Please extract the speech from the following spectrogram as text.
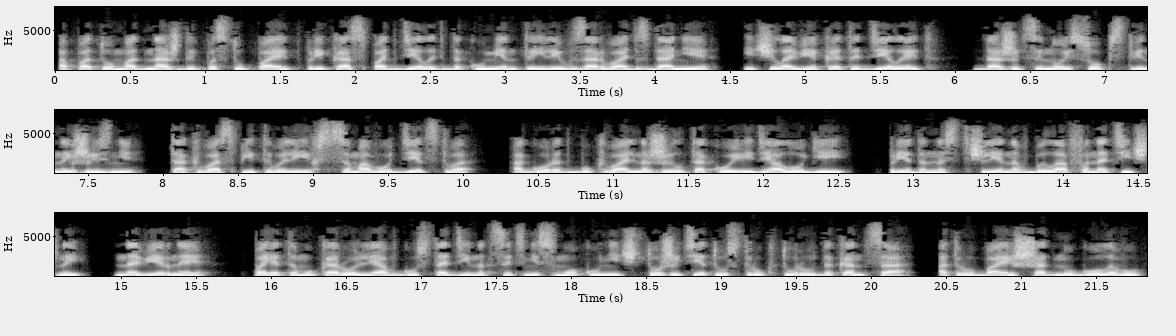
а потом однажды поступает приказ подделать документы или взорвать здание, и человек это делает, даже ценой собственной жизни. Так воспитывали их с самого детства, а город буквально жил такой идеологией. Преданность членов была фанатичной. Наверное, Поэтому король Август XI не смог уничтожить эту структуру до конца. Отрубаешь одну голову,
